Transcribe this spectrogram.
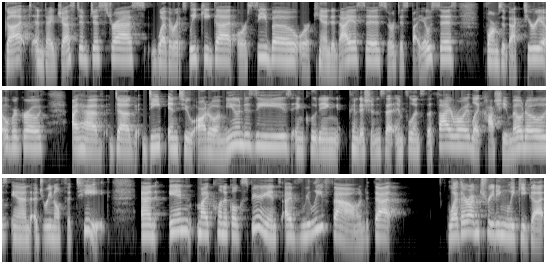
gut and digestive distress, whether it's leaky gut or SIBO or candidiasis or dysbiosis forms of bacteria overgrowth. I have dug deep into autoimmune disease, including conditions that influence the thyroid, like Hashimoto's and adrenal fatigue. And in my clinical experience, I've really found that whether I'm treating leaky gut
